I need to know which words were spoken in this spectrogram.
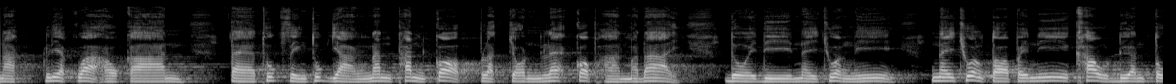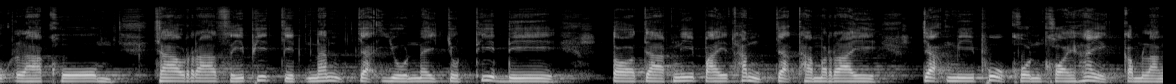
หนักเรียกว่าเอาการ แต่ทุกสิ่งทุกอย่างนั่นท่านก็ประจนและก็ผ่านมาได้ โดยดีในช่วงนี้ ในช่วงต่อไปนี้เข้าเดือนตุลาคม ชาวราศีพิจิกนั้นจะอยู่ในจุดที่ดี ต่อจากนี้ไปท่านจะทำอะไร จะมีผู้คนคอยให้กำลัง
